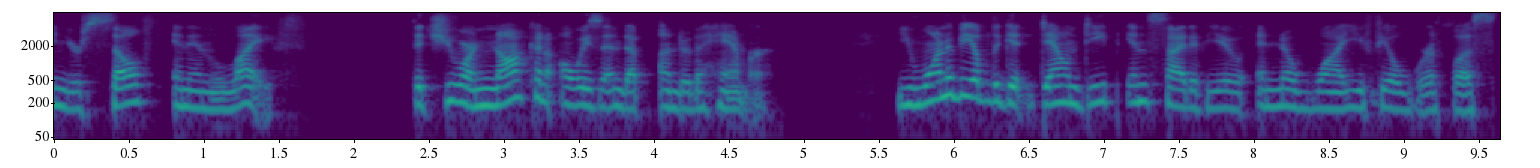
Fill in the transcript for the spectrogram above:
in yourself and in life that you are not going to always end up under the hammer. You want to be able to get down deep inside of you and know why you feel worthless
